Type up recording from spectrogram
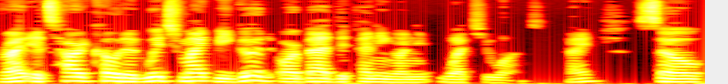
right? It's hard coded, which might be good or bad depending on what you want, right? So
